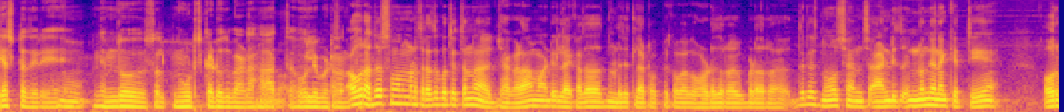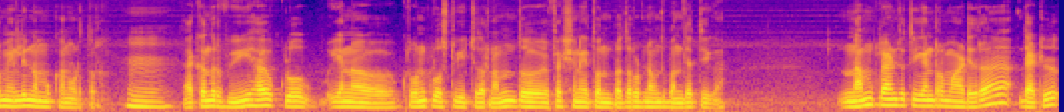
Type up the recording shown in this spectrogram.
guest ಅದಿರಿ ನಿಮ್ಮದು ಸ್ವಲ್ಪ ನೋಟ್ಸ್ ಕೆಡೋದು ಬೇಡ ಹಾತ್ ಹೋಲಿ ಬಿಡ್ರ ಅವ್ರು ಅದ್ರ ಸಂಬಂಧ ಮಾಡ್ತಾರೆ ಅದು ಗೊತ್ತಿತ್ತನ ಜಗಳ ಮಾಡಿ ಲೈಕ್ ಅದ ನಡೆದಿತ್ತಲ್ಲ ಟಾಪಿಕ್ ಅವಾಗ ಹೊಡೆದ್ರ ಬಿಡೋರ. There is no sense and ಇದು ಇನ್ನೊಂದು ಏನಕ್ಕೈತಿ ಅವ್ರು ಮೇನ್ಲಿ ನಮ್ಮ ಮುಖ ನೋಡ್ತಾರೆ. ಯಾಕಂದ್ರೆ ವಿ ಹ್ಯಾವ್ ಕ್ಲೋ ಏನು ಕ್ರೋನ್ ಕ್ಲೋಸ್ ಟು ಈಚ್ ಅದರ್ ನಮ್ಮದು ಎಫೆಕ್ಷನ್ ಐತೆ ಒಂದು ಬ್ರದರ್ಹುಡ್ ನಮ್ದು ಬಂದೈತಿ ಈಗ. ನಮ್ಮ ಕ್ಲೈಂಟ್ ಜೊತೆಗೆ ಏನಾರ ಮಾಡಿದ್ರೆ that will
